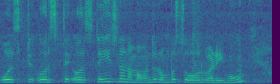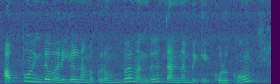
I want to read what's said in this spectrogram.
ஒரு ஸ்டே ஒரு ஸ்டே ஒரு ஸ்டேஜில் நம்ம வந்து ரொம்ப சோர்வடைவோம். அப்போது இந்த வரிகள் நமக்கு ரொம்ப வந்து தன்னம்பிக்கை கொடுக்கும்.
